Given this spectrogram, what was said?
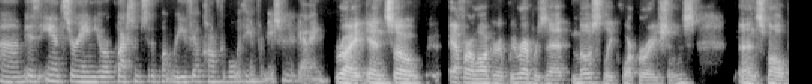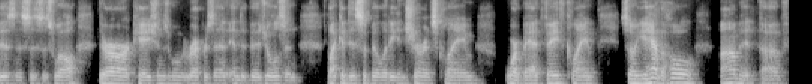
um, is answering your questions to the point where you feel comfortable with the information you're getting. Right, and so FR Law Group, we represent mostly corporations and small businesses as well. There are occasions when we represent individuals and like a disability insurance claim or a bad faith claim. So you have the whole ambit of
